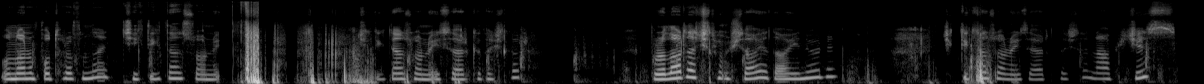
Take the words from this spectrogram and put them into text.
onların fotoğrafını çektikten sonra çektikten sonra ise arkadaşlar Buralar da açılıyormuş daha ya daha yeni öğren. Çıktıktan sonra ise arkadaşlar ne yapacağız?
